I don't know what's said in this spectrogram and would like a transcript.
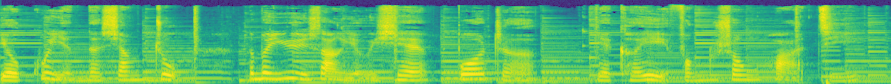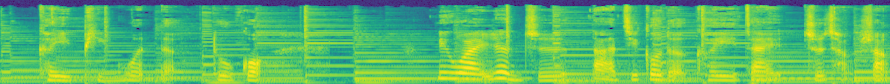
有贵人的相助。那么遇上有一些波折，也可以逢凶化吉，可以平稳的度过。另外，任职大机构的可以在职场上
